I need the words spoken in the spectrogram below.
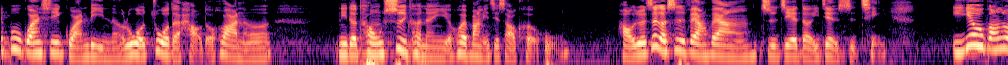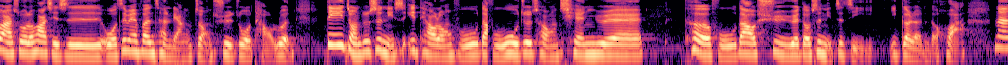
内部关系管理呢，如果做得好的话呢，你的同事可能也会帮你介绍客户。好，我觉得这个是非常非常直接的一件事情。以业务工作来说的话，其实我这边分成两种去做讨论。第一种就是你是一条龙服务到服务，就从签约、客服到续约都是你自己一个人的话，那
